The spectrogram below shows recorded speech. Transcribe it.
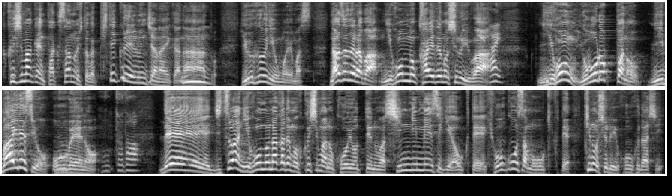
福島県たくさんの人が来てくれるんじゃないかなというふうに思います、うん、なぜならば日本の楓の種類は、はい、日本ヨーロッパの2倍ですよ欧米の、うん、本当だで実は日本の中でも福島の紅葉っていうのは森林面積が多くて標高差も大きくて木の種類豊富だし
